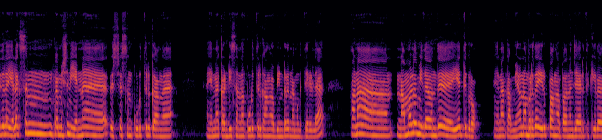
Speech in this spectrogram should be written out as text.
இதில் எலெக்ஷன் கமிஷன் என்ன ரெஜிஸ்ட்ரேஷன் கொடுத்துருக்காங்க? என்ன கண்டிஷன்லாம் கொடுத்துருக்காங்க அப்படின்றது நமக்கு தெரியல. ஆனால் நம்மளும் இதை வந்து ஏற்றுக்குறோம் ஏன்னா கம்மியான நம்பர் தான் இருப்பாங்க. பதினஞ்சாயிரத்துக்கு கீழே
